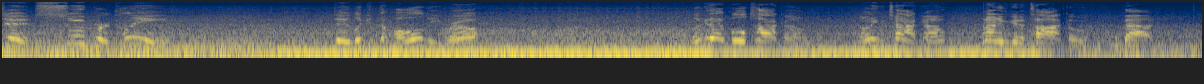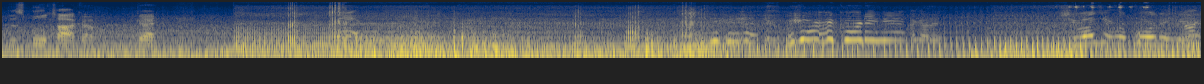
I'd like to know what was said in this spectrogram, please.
Dude, super clean. Dude, look at the oldie, bro. Look at that bull taco. Don't even taco. We're not even gonna taco about this bull taco. Okay. we weren't recording yet. I got it. She wasn't recording that's not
